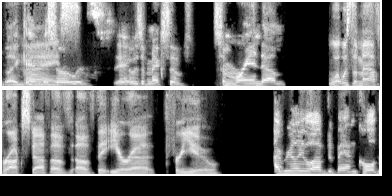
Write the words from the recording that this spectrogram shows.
Like nice. it, so it was it was a mix of some random What was the math rock stuff of of the era for you? I really loved a band called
